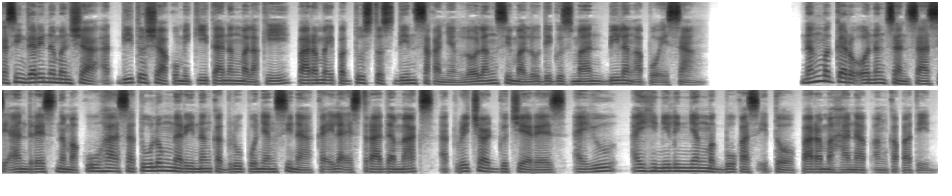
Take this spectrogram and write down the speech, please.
Kasingga rin naman siya at dito siya kumikita ng malaki para maipagtustos din sa kanyang lolang si Malu de Guzman bilang apo esang. Nang magkaroon ng tsansa si Andres na makuha sa tulong na rin ng kagrupo niyang sina Kaila Estrada Max at Richard Gutierrez Ayu ay hiniling niyang magbukas ito para mahanap ang kapatid.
